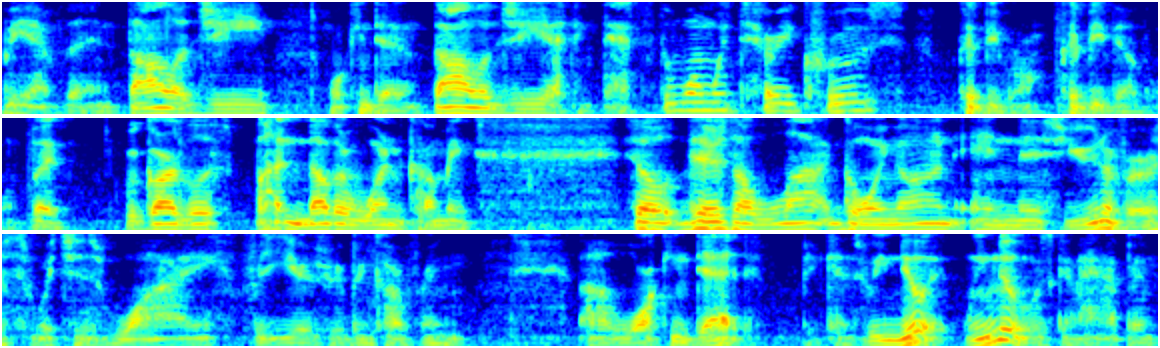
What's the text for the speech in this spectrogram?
we have the anthology, Walking Dead anthology. I think that's the one with Terry Crews. Could be wrong. Could be the other one. But regardless, another one coming. So there's a lot going on in this universe, which is why for years we've been covering uh, Walking Dead because we knew it. We knew it was going to happen.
